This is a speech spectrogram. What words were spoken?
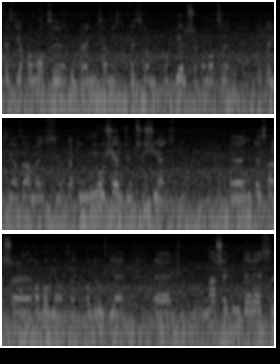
kwestia pomocy Ukraińcom jest kwestią po pierwsze pomocy tej związanej z takim miłosierdziem chrześcijańskim E, i to jest nasz e, obowiązek. Po drugie, e, nasze interesy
